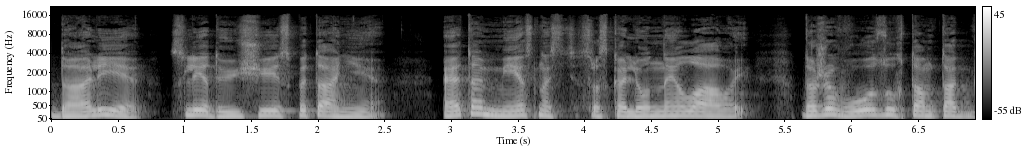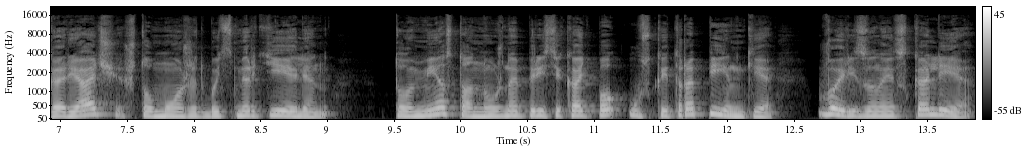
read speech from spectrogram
Далее, следующее испытание. Это местность с раскаленной лавой. Даже воздух там так горяч, что может быть смертелен. То место нужно пересекать по узкой тропинке, вырезанной в скале.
